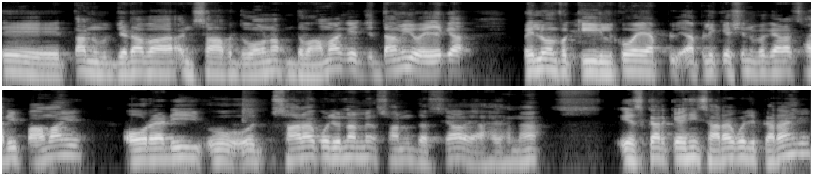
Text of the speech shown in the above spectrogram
ਤੇ ਤੁਹਾਨੂੰ ਜਿਹੜਾ ਵਾ ਇਨਸਾਫ ਦਿਵਾਉਣਾ, ਦਿਵਾਵਾਂਗੇ, ਜਿੱਦਾਂ ਵੀ ਹੋਏਗਾ। ਪਹਿਲੋਂ ਵਕੀਲ ਕੋਲ ਐਪਲੀਕੇਸ਼ਨ ਵਗੈਰਾ ਸਾਰੀ ਪਾਵਾਂਗੇ। ਆਲਰੇਡੀ ਸਾਰਾ ਕੁਝ ਉਹਨਾਂ ਨੇ ਸਾਨੂੰ ਦੱਸਿਆ ਹੋਇਆ ਹੈ, ਹਨਾ। ਇਸ ਕਰਕੇ ਅਸੀਂ ਸਾਰਾ ਕੁਝ ਕਰਾਂਗੇ।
